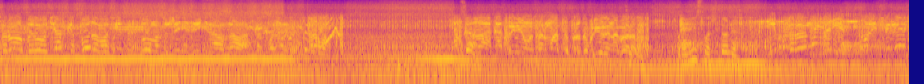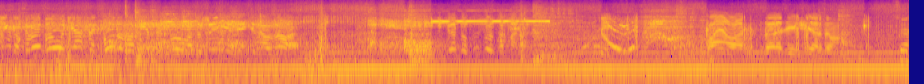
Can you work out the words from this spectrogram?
второго боевого участка подан ответный словом о тушении зрительного зала. Как поняли? Каска 2, как принял информацию, продублируй на город. Провисло, что ли? И Смотри, с улицы Летчика, второй БО участок, подан в ответное слово о тушении зрительного зала. Четвертый услышал информацию? Понял вас. Городе четвертом. Все.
